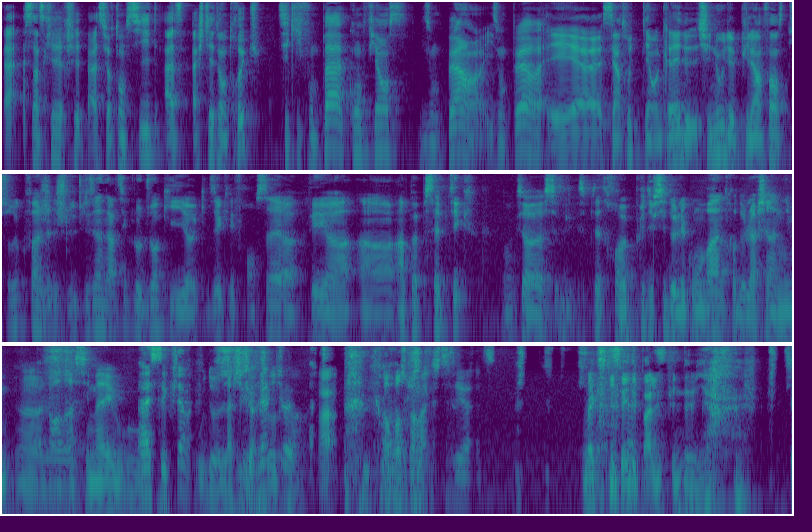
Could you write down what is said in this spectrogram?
à s'inscrire sur ton site, à acheter ton truc, c'est qu'ils font pas confiance. Ils ont peur, ils ont peur, et euh, c'est un truc qui est ancré de- chez nous depuis l'enfance. Surtout que enfin, je, je lisais un article l'autre jour qui, euh, qui disait que les Français étaient un, un peuple sceptique. Donc euh, c'est c'est peut-être euh, plus difficile de les convaincre de lâcher un, im- euh, leur adresse email ou, Ouais, c'est clair. ou de lâcher quelque chose. que- Quoi. Ah. T'en penses quoi, Max? Euh, Max qui essaye de parler depuis une demi-heure.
